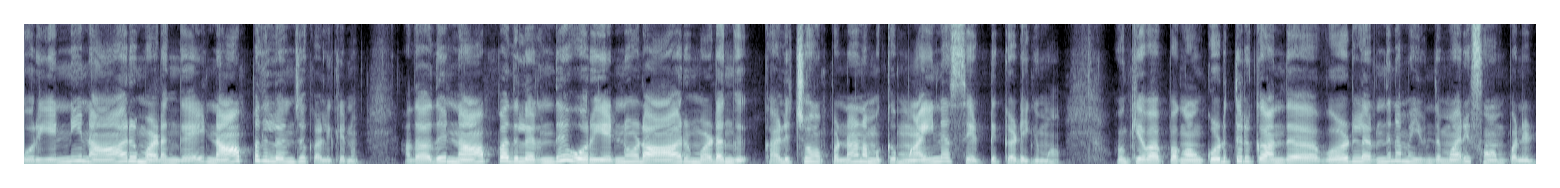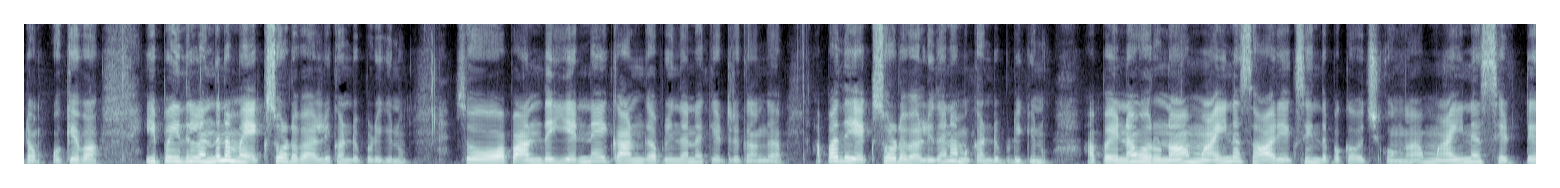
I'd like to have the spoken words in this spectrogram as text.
ஒரு எண்ணின் ஆறு மடங்கை நாற்பதுலேருந்து கழிக்கணும். அதாவது நாற்பதுலேருந்து ஒரு எண்ணோட ஆறு மடங்கு கழித்தோம் அப்படின்னா நமக்கு மைனஸ் எட்டு கிடைக்குமா? ஓகேவா இப்போ அவங்க கொடுத்துருக்க அந்த வேர்ட்லேருந்து நம்ம இந்த மாதிரி ஃபார்ம் பண்ணிட்டோம். ஓகேவா இப்போ இதுலேருந்து நம்ம எக்ஸோட வேல்யூ கண்டுபிடிக்கணும். ஸோ அப்போ அந்த எண்ணெய் காண்க அப்படின்னு தானே கேட்டிருக்காங்க. அப்போ அந்த எக்ஸோட வேல்யூ தான் நம்ம கண்டுபிடிக்கணும். அப்போ என்ன வரும்னா மைனஸ் ஆறு எக்ஸ் இந்த பக்கம் வச்சுக்கோங்க. மைனஸ் எட்டு.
